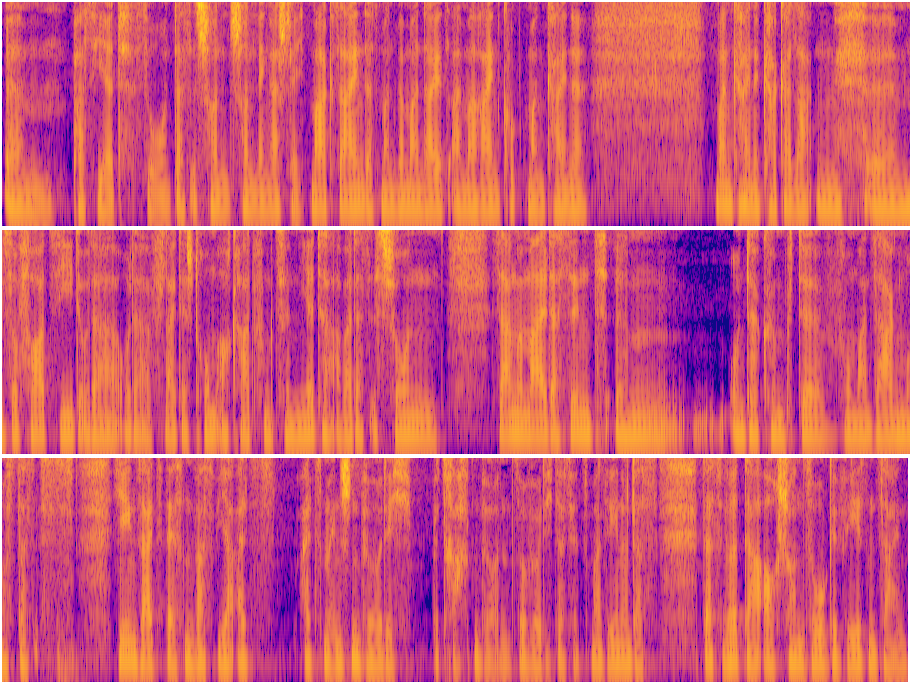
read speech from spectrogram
ähm, passiert. So, und das ist schon, schon länger schlecht. Mag sein, dass man, wenn man da jetzt einmal reinguckt, man keine, man keine Kakerlaken ähm, sofort sieht oder, oder vielleicht der Strom auch gerade funktionierte. Aber das ist schon, sagen wir mal, das sind ähm, Unterkünfte, wo man sagen muss, das ist jenseits dessen, was wir als, als menschenwürdig betrachten würden. So würde ich das jetzt mal sehen. Und das, das wird da auch schon so gewesen sein.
